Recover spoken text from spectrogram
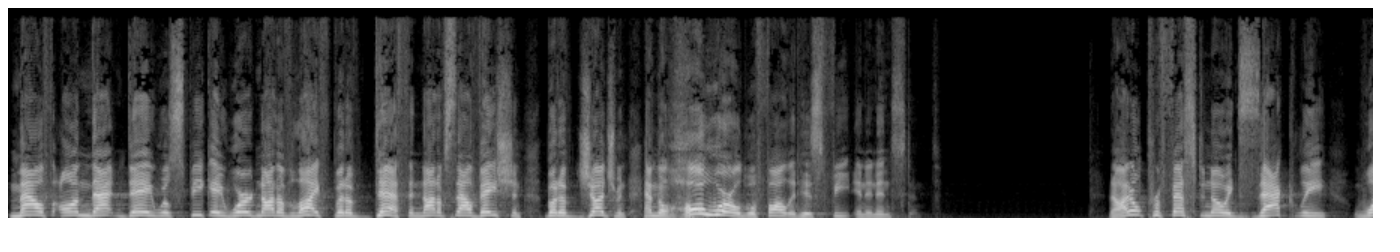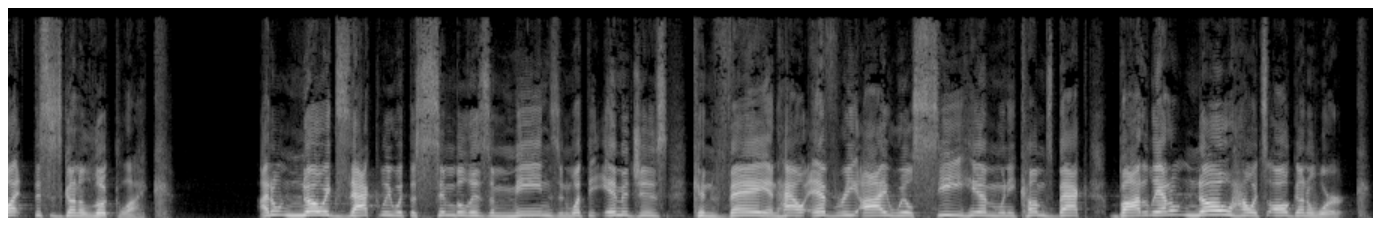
mouth on that day will speak a word not of life, but of death, and not of salvation, but of judgment, and the whole world will fall at his feet in an instant. Now, I don't profess to know exactly what this is going to look like. I don't know exactly what the symbolism means and what the images convey and how every eye will see him when he comes back bodily. I don't know how it's all going to work.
